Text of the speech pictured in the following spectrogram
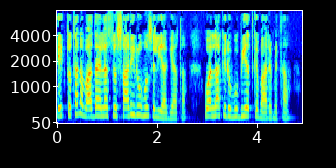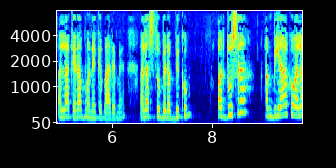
ایک تو تھا نا وعدہ الس جو ساری روحوں سے لیا گیا تھا، وہ اللہ کی ربوبیت کے بارے میں تھا، اللہ کے رب ہونے کے بارے میں۔ السط بربکم۔ اور دوسرا امبیا کو الگ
